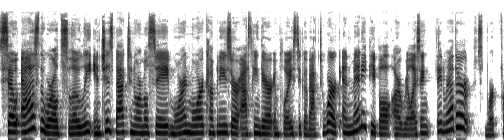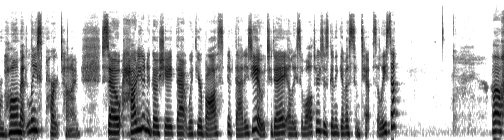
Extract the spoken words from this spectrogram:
So, as the world slowly inches back to normalcy, more and more companies are asking their employees to go back to work, and many people are realizing they'd rather work from home at least part time. So, how do you negotiate that with your boss if that is you? Today, Elisa Walters is going to give us some tips. Elisa? Oh,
